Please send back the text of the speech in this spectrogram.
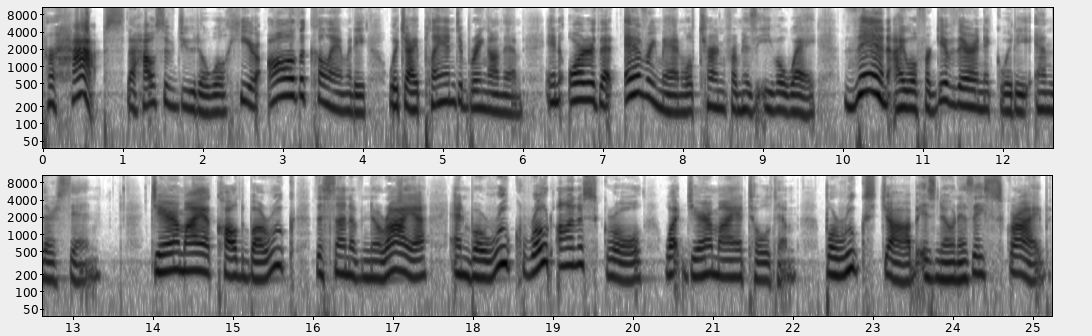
Perhaps the house of Judah will hear all the calamity which I plan to bring on them, in order that every man will turn from his evil way. Then I will forgive their iniquity and their sin. Jeremiah called Baruch the son of Neriah, and Baruch wrote on a scroll what Jeremiah told him. Baruch's job is known as a scribe.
